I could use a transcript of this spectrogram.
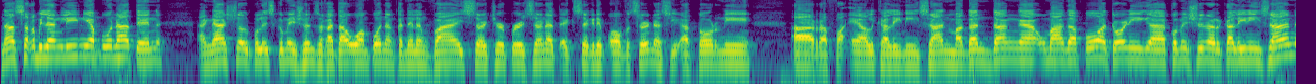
Nasa kabilang linya po natin ang National Police Commission sa katauhan po ng kanilang Vice Chairperson at Executive Officer na si Attorney ah, Rafael Kalinisan. Magandang ah, umaga po, Attorney ah, Commissioner Kalinisan.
